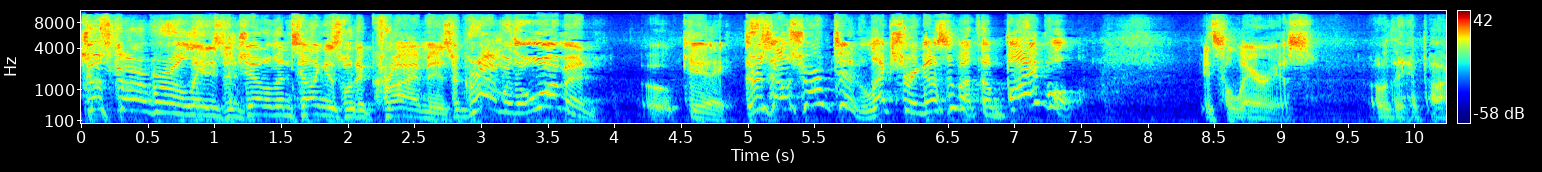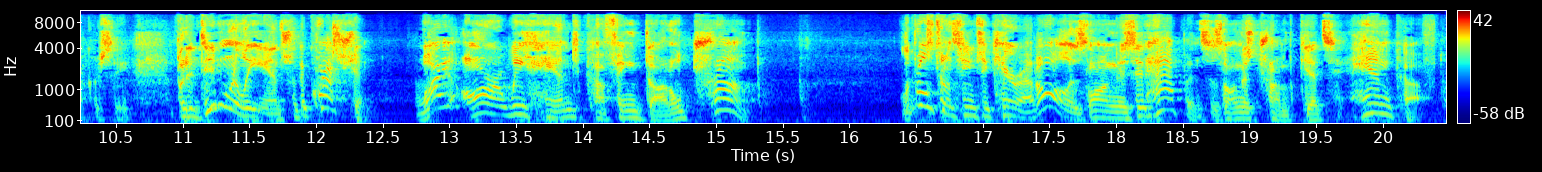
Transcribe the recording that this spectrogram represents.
Joe Scarborough, ladies and gentlemen, telling us what a crime is. A crime with a woman. Okay. There's Al Sharpton lecturing us about the Bible. It's hilarious. Oh, the hypocrisy. But it didn't really answer the question. Why are we handcuffing Donald Trump? Liberals don't seem to care at all as long as it happens, as long as Trump gets handcuffed.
